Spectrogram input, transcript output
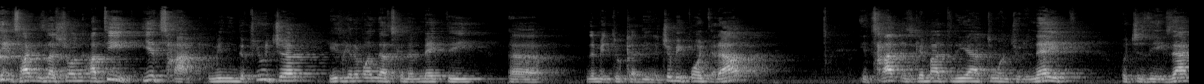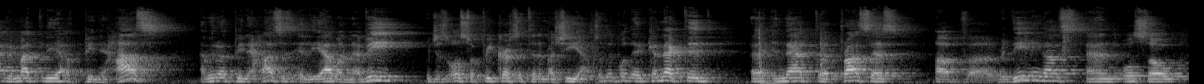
Yitzhak is Lashon Atid, Yitzhak, meaning the future. He's going to one that's going to make the uh, the mitukadin. It should be pointed out. Yitzhak is Gematria 208, which is the exact Gematria of Pinehas. And we know that Pinehas is Eliyahu Navi, which is also a precursor to the Mashiach. So therefore they're connected uh, in that uh, process of uh, redeeming us and also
